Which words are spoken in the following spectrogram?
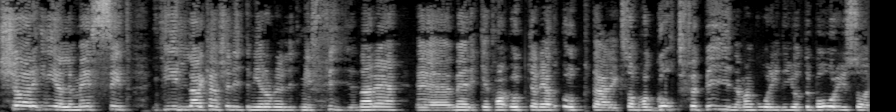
kör elmässigt, gillar kanske lite mer av det lite mer finare eh, märket, har uppgraderat upp där, liksom, har gått förbi när man går in i Göteborg, så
